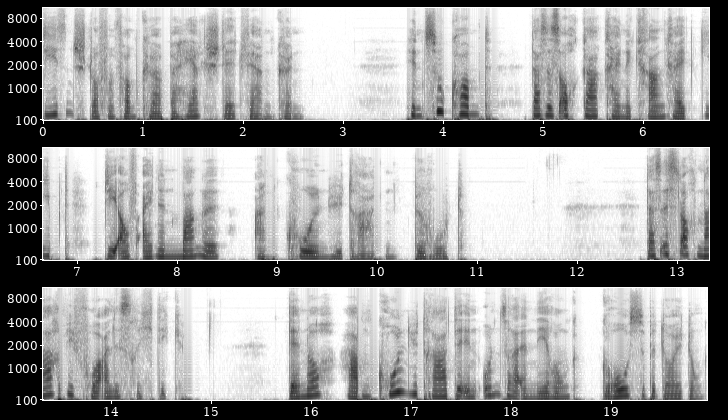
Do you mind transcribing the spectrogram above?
diesen Stoffen vom Körper hergestellt werden können. Hinzu kommt, dass es auch gar keine Krankheit gibt, die auf einen Mangel an Kohlenhydraten beruht. Das ist auch nach wie vor alles richtig. Dennoch haben Kohlenhydrate in unserer Ernährung große Bedeutung.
